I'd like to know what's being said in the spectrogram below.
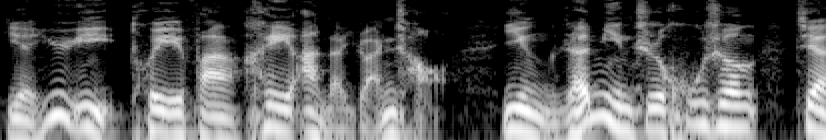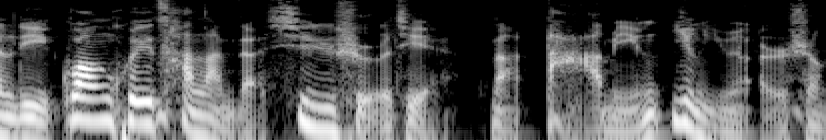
也寓意推翻黑暗的元朝，应人民之呼声，建立光辉灿烂的新世界。那大明应运而生。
